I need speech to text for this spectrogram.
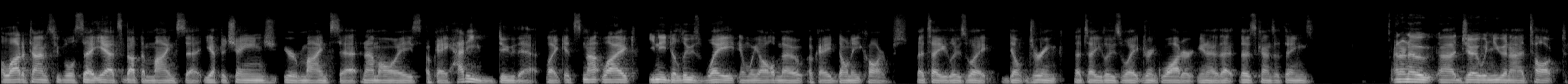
a lot of times people say, yeah, it's about the mindset. You have to change your mindset. And I'm always, okay, how do you do that? Like, it's not like you need to lose weight. And we all know, okay, don't eat carbs. That's how you lose weight. Don't drink. That's how you lose weight. Drink water, you know, that those kinds of things. I don't know, uh, Joe, when you and I talked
